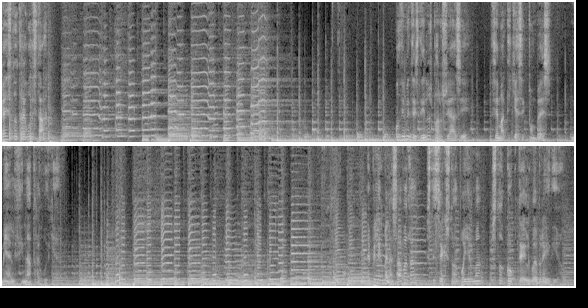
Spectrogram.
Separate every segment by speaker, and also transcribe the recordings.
Speaker 1: Πες το τραγουδιστά. Ο Δημήτρης Δίνος παρουσιάζει θεματικές εκπομπές με αληθινά τραγούδια. Επιλεγμένα Σάββατα στις 6 το απόγευμα στο Cocktail Web Radio.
